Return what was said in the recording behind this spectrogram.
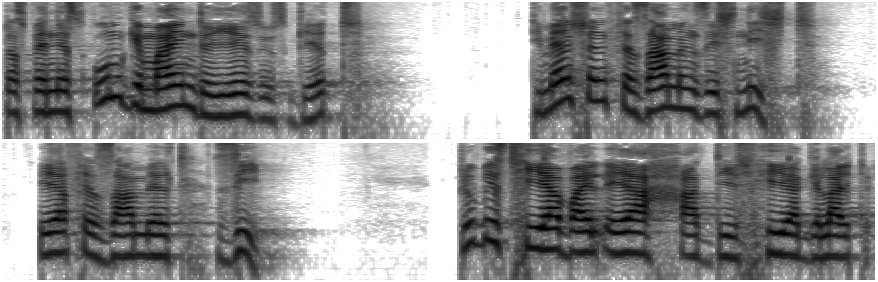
dass wenn es um Gemeinde Jesus geht, die Menschen versammeln sich nicht, er versammelt sie. Du bist hier, weil er hat dich hier geleitet.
